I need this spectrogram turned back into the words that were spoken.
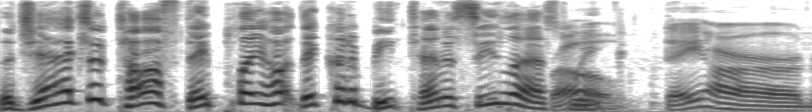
The Jags are tough. They play hard. They could have beat Tennessee last Bro, week. they are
